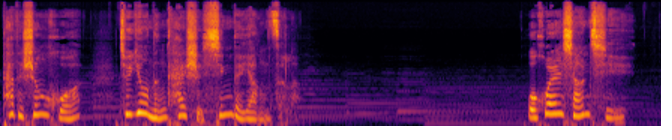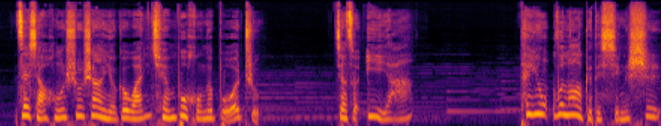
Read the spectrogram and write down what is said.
他的生活就又能开始新的样子了。我忽然想起，在小红书上有个完全不红的博主，叫做易牙。他用 vlog 的形式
